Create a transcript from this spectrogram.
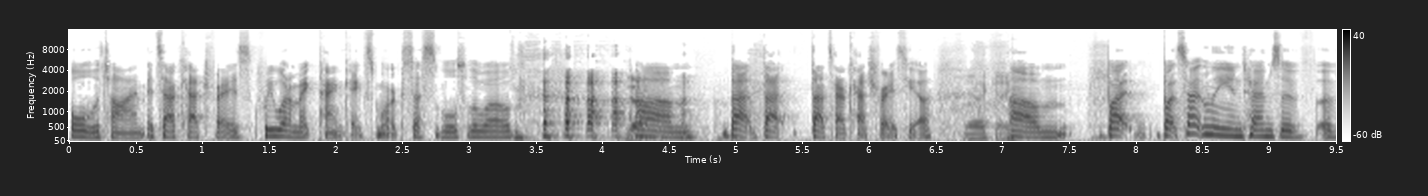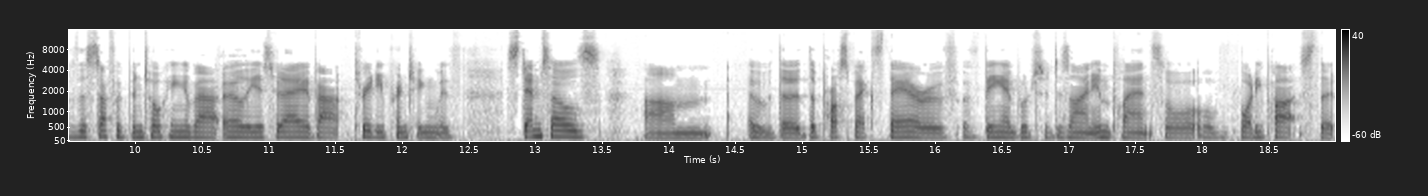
all the time, it's our catchphrase. We want to make pancakes more accessible to the world. Yeah. Um, that that that's our catchphrase here. yeah, okay. Um, but but certainly in terms of, of the stuff we've been talking about earlier today about 3D printing with stem cells, um, uh, the the prospects there of, of being able to design implants or, or body parts that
